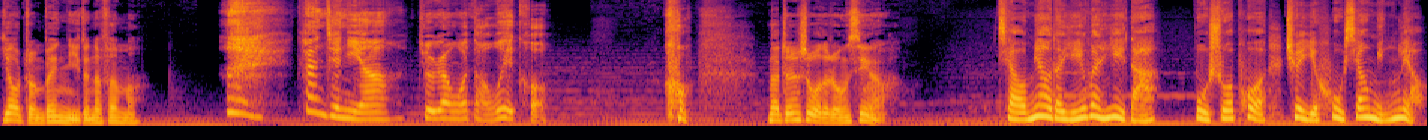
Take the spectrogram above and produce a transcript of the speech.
要准备你的那份吗？唉，看见你啊，就让我倒胃口。哼，那真是我的荣幸啊。巧妙的一问一答。不说破，却已互相明了。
